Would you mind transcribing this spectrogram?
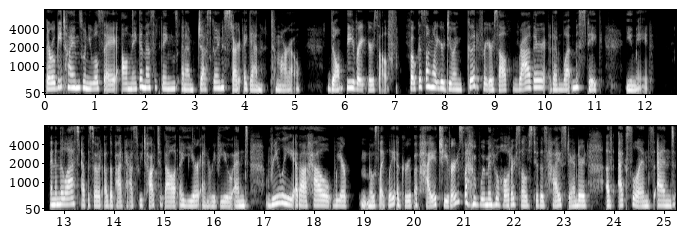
There will be times when you will say, I'll make a mess of things and I'm just going to start again tomorrow. Don't berate yourself. Focus on what you're doing good for yourself rather than what mistake you made. And in the last episode of the podcast, we talked about a year end review and really about how we are most likely a group of high achievers, women who hold ourselves to this high standard of excellence. And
